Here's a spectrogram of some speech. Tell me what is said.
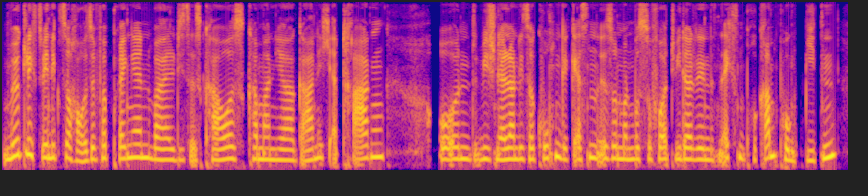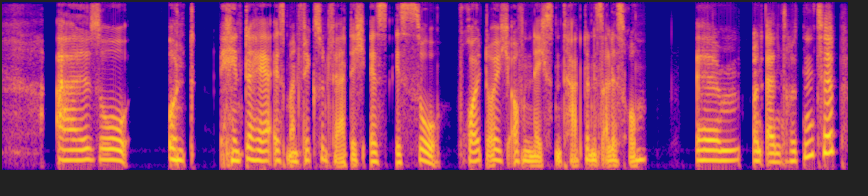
möglichst wenig zu Hause verbringen, weil dieses Chaos kann man ja gar nicht ertragen. Und wie schnell dann dieser Kuchen gegessen ist und man muss sofort wieder den nächsten Programmpunkt bieten. Also, und hinterher ist man fix und fertig. Es ist so. Freut euch auf den nächsten Tag, dann ist alles rum. Ähm, und einen dritten Tipp,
